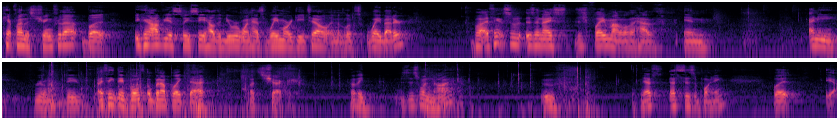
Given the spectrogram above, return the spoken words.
Can't find the string for that, but you can obviously see how the newer one has way more detail and it looks way better. But I think this is a nice display model to have in any room. They, I think they both open up like that. Let's check. Oh, they, is this one not? Oof. That's, that's disappointing. But, yeah.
